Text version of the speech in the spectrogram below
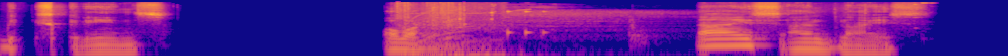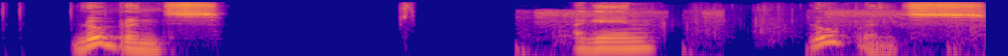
big screens over. Nice and nice. Blueprints. Again, blueprints.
